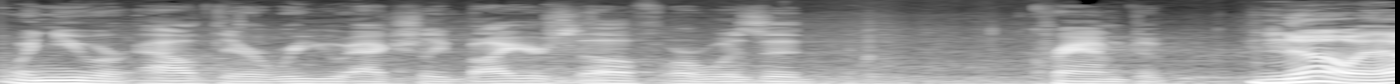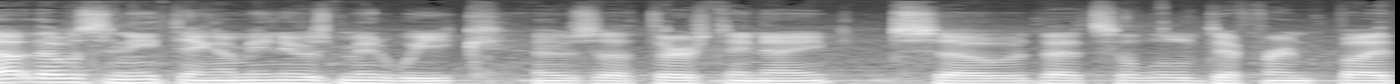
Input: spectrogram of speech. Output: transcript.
when you were out there, were you actually by yourself, or was it crammed? No, that, that was a neat thing. I mean, it was midweek. It was a Thursday night, so that's a little different. But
